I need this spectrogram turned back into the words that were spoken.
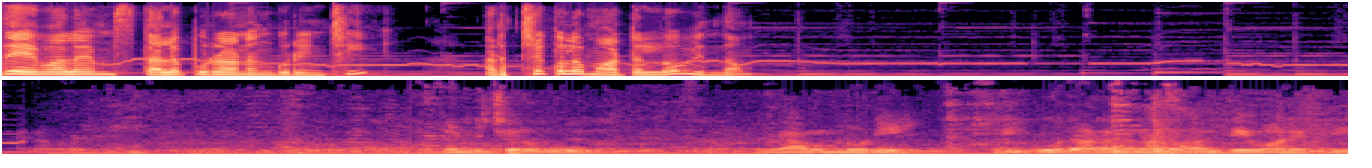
దేవాలయం స్థల పురాణం గురించి అర్చకుల మాటల్లో విందాం. గండి చెరువు గ్రామంలోని శ్రీ గోదా రంగనాథ స్వామి దేవాలయం ఇది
